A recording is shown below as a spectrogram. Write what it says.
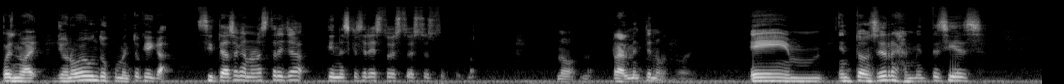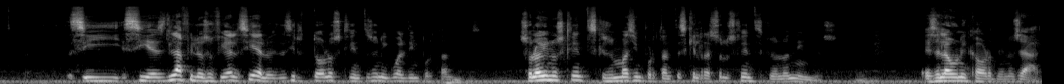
Pues no hay, yo no veo un documento que diga, si te vas a ganar una estrella, tienes que hacer esto, esto, esto, esto. No, no, no, realmente no. Em, entonces, realmente sí es, sí, sí es la filosofía del cielo, es decir, todos los clientes son igual de importantes. Solo hay unos clientes que son más importantes que el resto de los clientes, que son los niños. Esa es la única orden. O sea,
